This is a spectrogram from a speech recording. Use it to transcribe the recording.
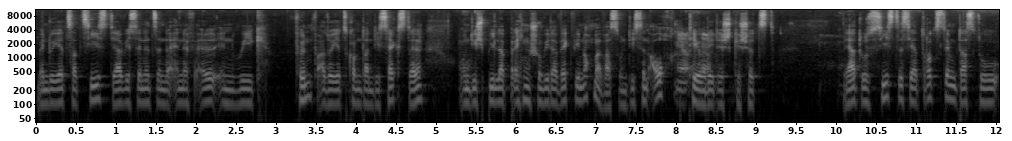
wenn du jetzt siehst, ja, wir sind jetzt in der NFL in Week 5, also jetzt kommt dann die sechste und die Spieler brechen schon wieder weg wie nochmal was und die sind auch Ja, theoretisch geschützt. Ja, du siehst es ja trotzdem, dass du,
